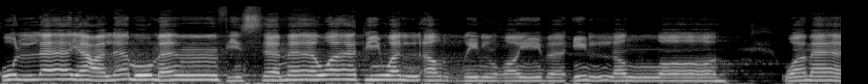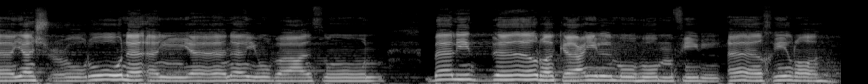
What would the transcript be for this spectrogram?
قل لا يعلم من في السماوات والأرض الغيب إلا الله وما يشعرون أيان يبعثون بل ادارك علمهم في الآخرة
